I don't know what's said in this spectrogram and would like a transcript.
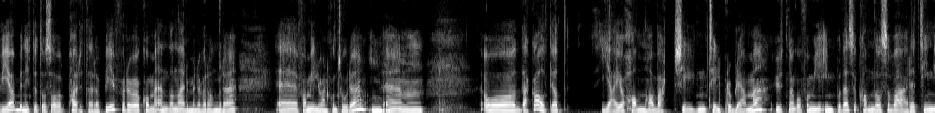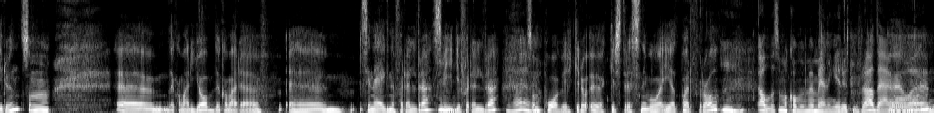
vi har benyttet oss av parterapi for å komme enda nærmere hverandre, eh, familievernkontoret. Mm. Um, og det er ikke alltid at jeg og han har vært kilden til problemet. Uten å gå for mye inn på det, så kan det også være ting rundt som eh, Det kan være jobb, det kan være eh, sine egne foreldre, mm. svigerforeldre, mm. ja, ja, ja. som påvirker og øker stressnivået i et parforhold. Mm. Alle som kommer med meninger utenfra, det er jo en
